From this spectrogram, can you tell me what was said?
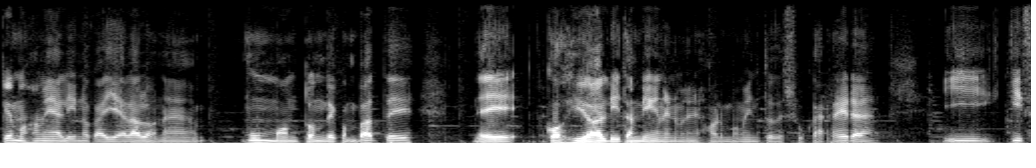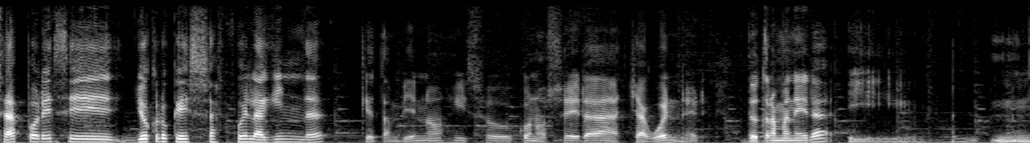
que Mohamed Ali no caía a la lona un montón de combates. Eh, cogió a Ali también en el mejor momento de su carrera. Y quizás por ese, yo creo que esa fue la guinda que también nos hizo conocer a Chuck Werner de otra manera y mm,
